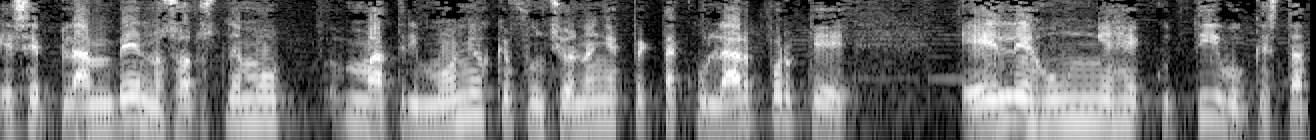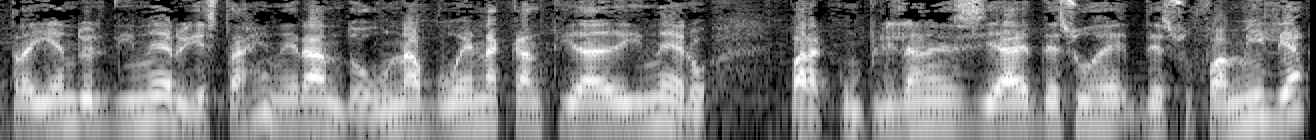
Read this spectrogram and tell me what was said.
ese plan B. Nosotros tenemos matrimonios que funcionan espectacular porque él es un ejecutivo que está trayendo el dinero y está generando una buena cantidad de dinero para cumplir las necesidades de su, de su familia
